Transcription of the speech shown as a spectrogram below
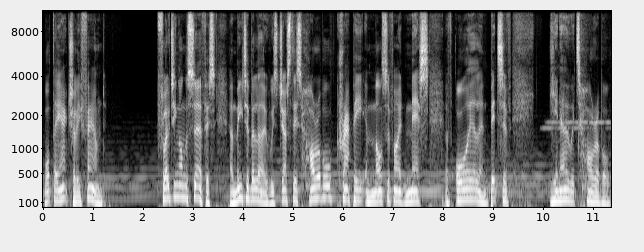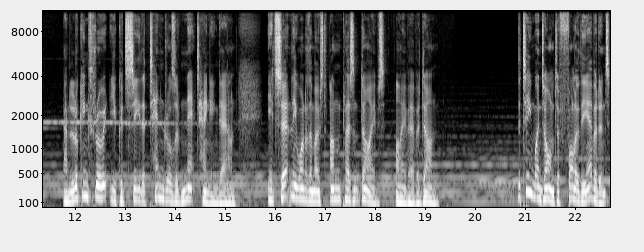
what they actually found. Floating on the surface, a metre below, was just this horrible, crappy, emulsified mess of oil and bits of you know it's horrible, and looking through it, you could see the tendrils of net hanging down. It's certainly one of the most unpleasant dives I've ever done. The team went on to follow the evidence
